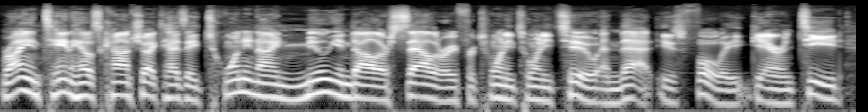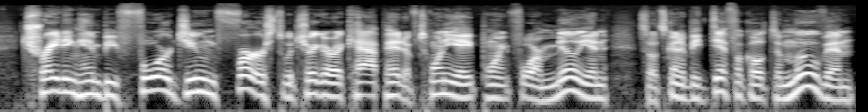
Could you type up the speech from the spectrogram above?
Ryan Tannehill's contract has a $29 million salary for 2022, and that is fully guaranteed. Trading him before June 1st would trigger a cap hit of 28.4 million, so it's going to be difficult to move him,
